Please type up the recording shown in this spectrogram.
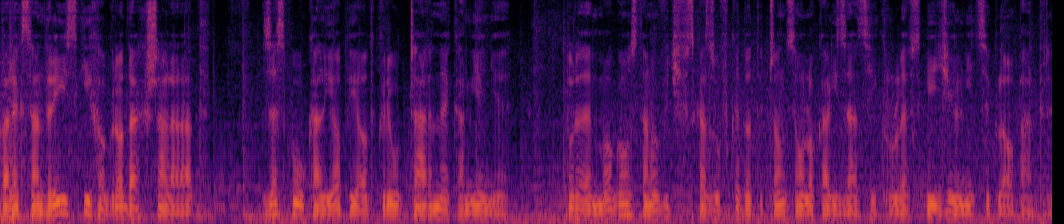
W aleksandryjskich ogrodach Szalalat zespół Kaliopi odkrył czarne kamienie, które mogą stanowić wskazówkę dotyczącą lokalizacji królewskiej dzielnicy Kleopatry.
